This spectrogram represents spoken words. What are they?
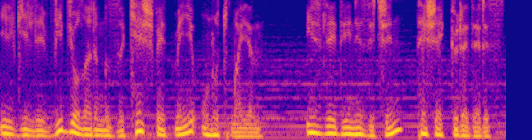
ilgili videolarımızı keşfetmeyi unutmayın. İzlediğiniz için teşekkür ederiz.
